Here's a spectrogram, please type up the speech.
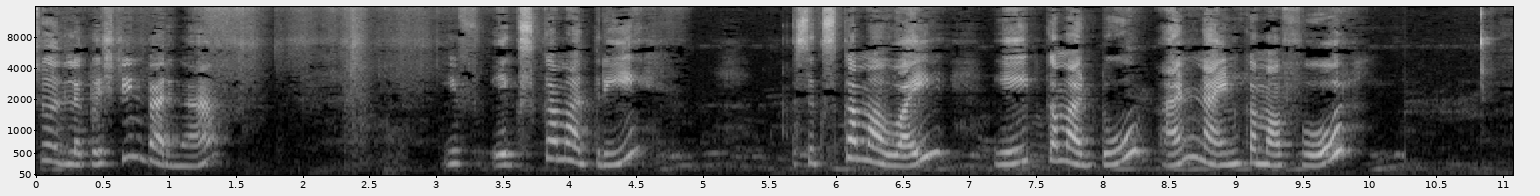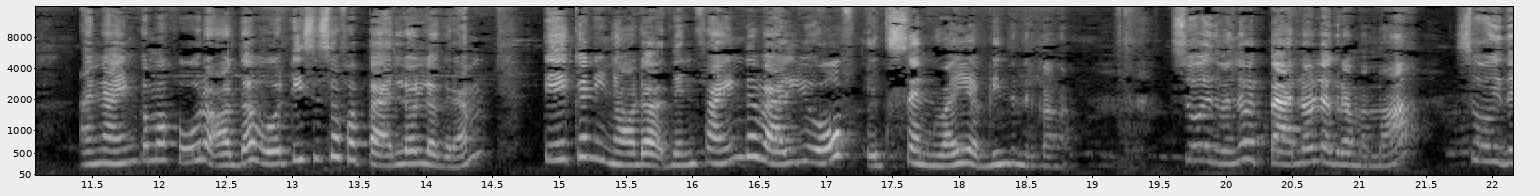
so இதில் கொஸ்டின் பாருங்க. If x comma three six comma y eight comma two and nine comma four and 9 comma 4 are the vertices of a parallelogram. Taken in order then find the value of x and y அப்படின்னு தந்திருக்காங்க. ஸோ இது வந்து ஒரு parallelogram அம்மா. ஸோ இது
